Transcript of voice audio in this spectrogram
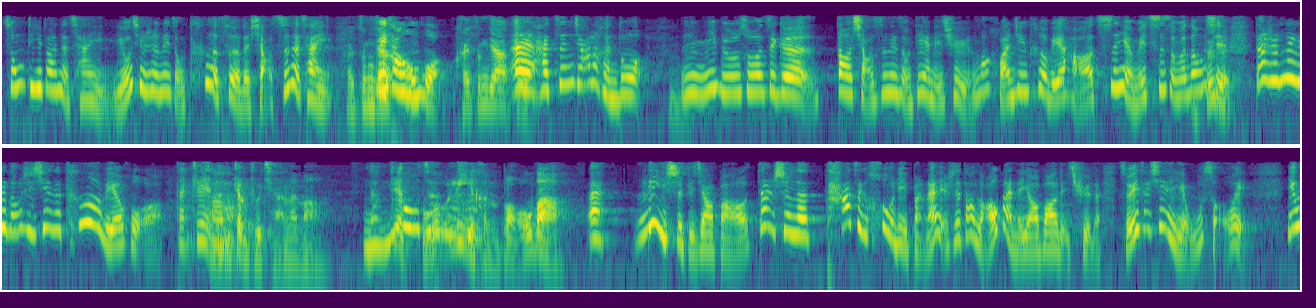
中低端的餐饮，尤其是那种特色的小吃的餐饮还增，加非常红火，还增加哎，还增加了很多。你你比如说这个到小吃那种店里去，他妈环境特别好，吃也没吃什么东西，但是那个东西现在特别火。但这能啊挣出钱来吗？能够挣利很薄吧？哎，利是比较薄，但是呢，他这个厚利本来也是到老板的腰包里去的，所以他现在也无所谓。因为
